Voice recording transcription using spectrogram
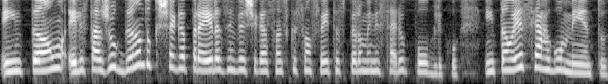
Então, ele está julgando que chega para ele as investigações que são feitas pelo Ministério Público. Então, esse argumento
